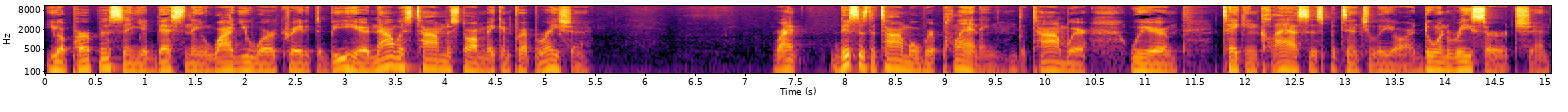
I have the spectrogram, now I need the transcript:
your purpose and your destiny and why you were created to be here, now it's time to start making preparation. Right? This is the time where we're planning, the time where we're taking classes potentially or doing research and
